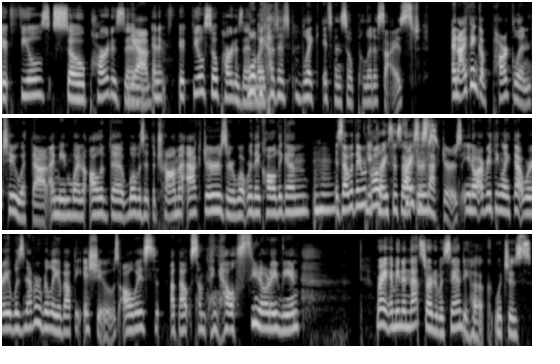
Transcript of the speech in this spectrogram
It feels so partisan, Yeah. and it it feels so partisan. Well, like- because it's like it's been so politicized. And I think of Parkland too with that. I mean, when all of the what was it, the trauma actors or what were they called again? Mm-hmm. Is that what they were Yeah, called? crisis Crisis actors. actors. You know, everything like that, where it was never really about the issue. It was always about something else. You know what I mean? Right. I mean, and that started with Sandy Hook, which is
